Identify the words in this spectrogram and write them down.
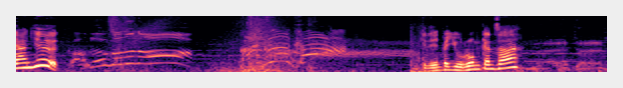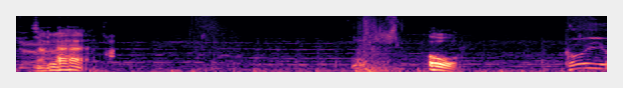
ยางยืด ゴムゴムのバズーカ กิเลนไปอยู่รวมกันซะ นั่นแหละ โอ้ 来いよ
